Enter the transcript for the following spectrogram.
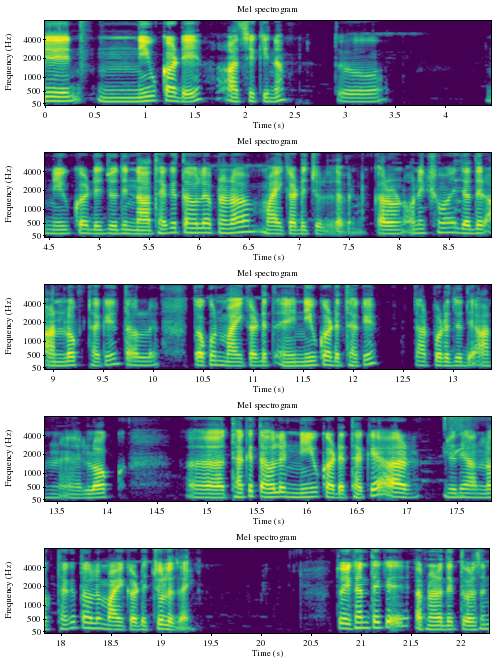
যে নিউ কার্ডে আছে কি না তো নিউ কার্ডে যদি না থাকে, তাহলে আপনারা মাই কার্ডে চলে যাবেন। কারণ অনেক সময় যাদের আনলক থাকে, তাহলে তখন মাই কার্ডে নিউ কার্ডে থাকে। তারপরে যদি আনলক থাকে তাহলে নিউ কার্ডে থাকে আর যদি আনলক থাকে তাহলে মাই কার্ডে চলে যায়। তো এখান থেকে আপনারা দেখতে পাচ্ছেন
